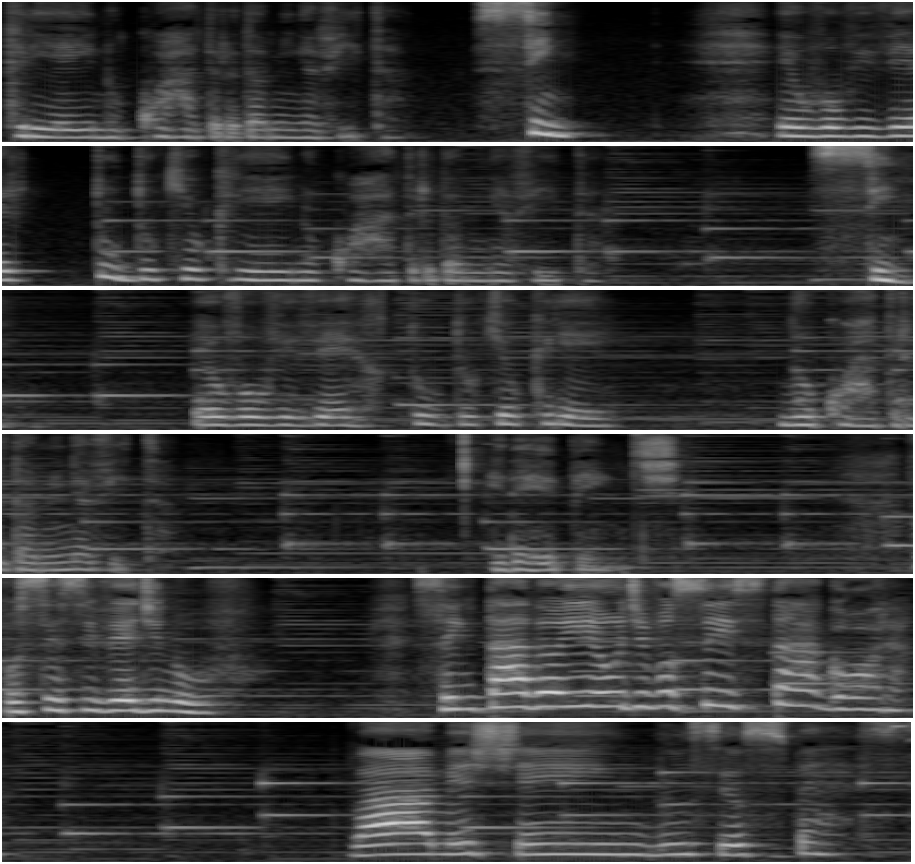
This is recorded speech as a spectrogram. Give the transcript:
criei no quadro da minha vida. Sim, eu vou viver tudo que eu criei no quadro da minha vida. Sim, eu vou viver tudo que eu criei no quadro da minha vida. E de repente, você se vê de novo, sentado aí onde você está agora. Vá mexendo seus pés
